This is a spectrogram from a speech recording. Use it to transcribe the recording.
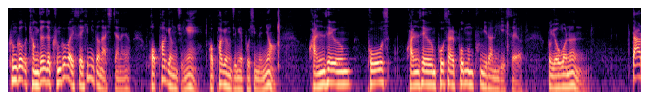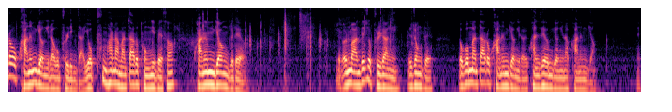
근거 경전적 근거가 있어야 힘이 더 나시잖아요. 법화경 중에 법화경 중에 보시면요. 관세음 보 관세음 보살 보문품이라는 게 있어요. 그럼 요거는 따로 관음경이라고 불립니다. 요 품 하나만 따로 독립해서 관음경 그래요. 얼마 안 되죠 분량이 이 정도에 요것만 따로 관음경이라고 관세음경이나 관음경. 예.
